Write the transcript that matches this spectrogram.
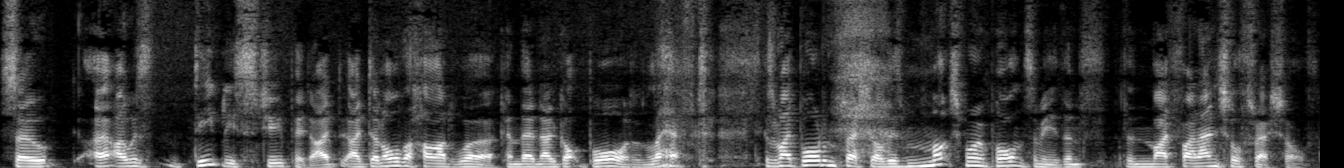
So I, I was deeply stupid. I'd, I'd, done all the hard work and then I got bored and left. Because my boredom threshold is much more important to me than, than my financial threshold.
